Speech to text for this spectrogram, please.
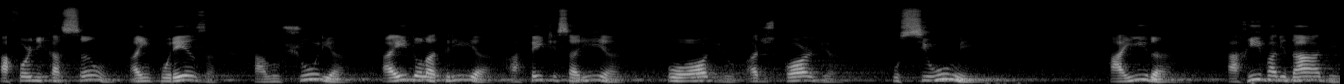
a fornicação, a impureza, a luxúria, a idolatria, a feitiçaria, o ódio, a discórdia, o ciúme, a ira, a rivalidade,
